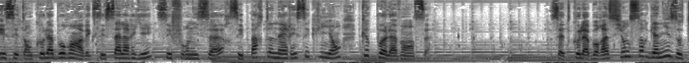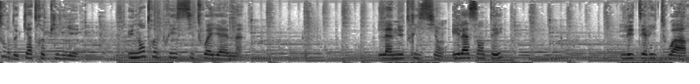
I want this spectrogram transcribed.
Et c'est en collaborant avec ses salariés, ses fournisseurs, ses partenaires et ses clients que Paul avance. Cette collaboration s'organise autour de quatre piliers. Une entreprise citoyenne, la nutrition et la santé, les territoires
